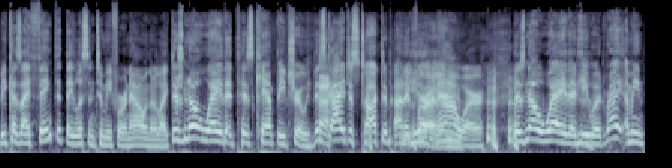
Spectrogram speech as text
because I think that they listen to me for an hour and they're like, there's no way that this can't be true. This guy just talked about it for an hour. There's no way that he would, right? I mean,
